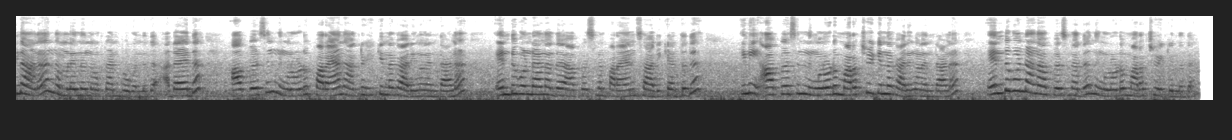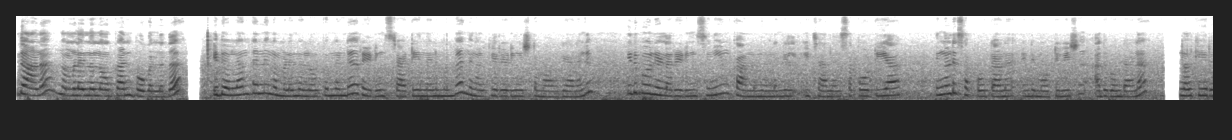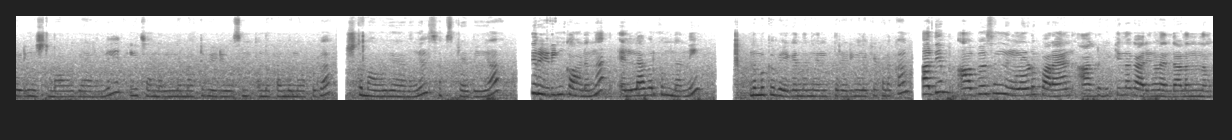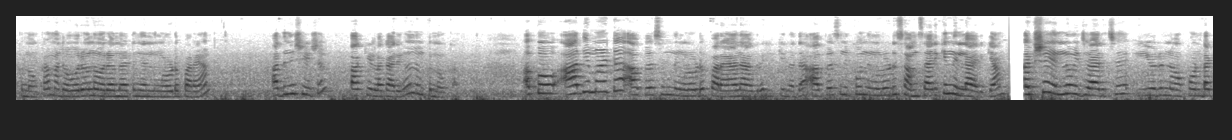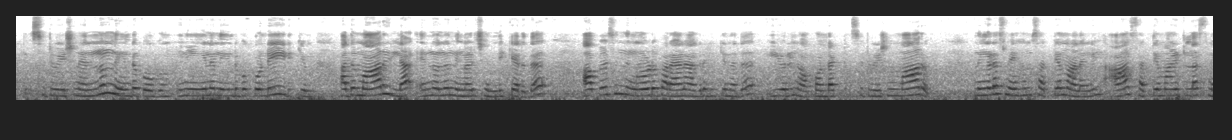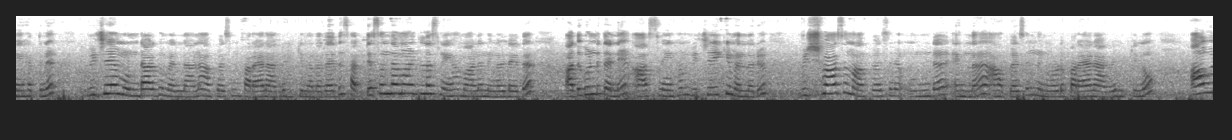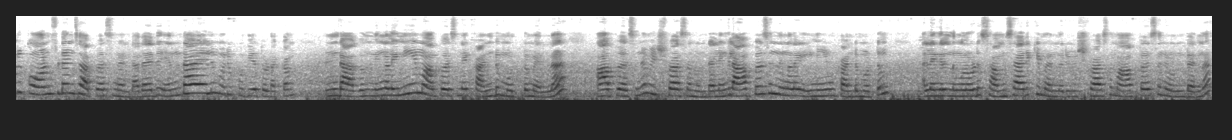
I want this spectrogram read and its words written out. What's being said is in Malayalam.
ഇതാണ് നമ്മളിന്ന് നോക്കാൻ പോകുന്നത്. അതായത് ആ പേഴ്സൺ നിങ്ങളോട് പറയാൻ ആഗ്രഹിക്കുന്ന കാര്യങ്ങൾ എന്താണ്? എന്തുകൊണ്ടാണ് അത് ആ പേഴ്സണ് പറയാൻ സാധിക്കാത്തത്? ഇനി ആ പേഴ്സൺ നിങ്ങളോട് മറച്ചു വയ്ക്കുന്ന കാര്യങ്ങൾ എന്താണ്? എന്തുകൊണ്ടാണ് ആ പേഴ്സൺ അത് നിങ്ങളോട് മറച്ചു വയ്ക്കുന്നത് ഇതാണ് നമ്മൾ ഇന്ന് നോക്കാൻ പോകുന്നത്. ഇതെല്ലാം തന്നെ നമ്മൾ ഇന്ന് നോക്കുന്നുണ്ട്. റീഡിംഗ് സ്റ്റാർട്ട് ചെയ്യുന്നതിന് മുമ്പ് നിങ്ങൾക്ക് ഈ റീഡിംഗ് ഇഷ്ടമാവുകയാണെങ്കിൽ ഇതുപോലുള്ള റീഡിങ്സ് ഇനിയും കാണുന്നുണ്ടെങ്കിൽ ഈ ചാനൽ സപ്പോർട്ട് ചെയ്യുക. നിങ്ങളുടെ സപ്പോർട്ടാണ് എന്റെ മോട്ടിവേഷൻ അതുകൊണ്ടാണ് നിങ്ങൾക്ക് ഈ റീഡിംഗ് ഇഷ്ടമാവുകയാണെങ്കിൽ ഈ ചാനലിലെ മറ്റ് വീഡിയോസും ഒന്ന് കണ്ടു നോക്കുക. ഇഷ്ടമാവുകയാണെങ്കിൽ സബ്സ്ക്രൈബ് ചെയ്യുക. ഈ റീഡിംഗ് കാണുന്ന എല്ലാവർക്കും നന്ദി. നമുക്ക് വേഗം തന്നെ ഇന്നത്തെ റീഡിങ്ങിലേക്ക് കിടക്കാം. ആദ്യം ആ പേഴ്സൺ നിങ്ങളോട് പറയാൻ ആഗ്രഹിക്കുന്ന കാര്യങ്ങൾ എന്താണെന്ന് നമുക്ക് നോക്കാം. അത് ഓരോന്ന് ഓരോന്നായിട്ട് ഞാൻ നിങ്ങളോട് പറയാം. അതിനുശേഷം ബാക്കിയുള്ള കാര്യങ്ങൾ നമുക്ക് നോക്കാം. അപ്പോൾ ആദ്യമായിട്ട് ആ പേഴ്സൺ നിങ്ങളോട് പറയാൻ ആഗ്രഹിക്കുന്നത് ആ പേഴ്സൺ ഇപ്പോൾ നിങ്ങളോട് സംസാരിക്കുന്നില്ലായിരിക്കാം. പക്ഷെ എന്ന് വിചാരിച്ച് ഈ ഒരു നോ കോണ്ടാക്ട് സിറ്റുവേഷൻ എന്നും നീണ്ടുപോകും ഇനി ഇങ്ങനെ നീണ്ടുപോയിക്കൊണ്ടേയിരിക്കും അത് മാറില്ല എന്നൊന്നും നിങ്ങൾ ചിന്തിക്കരുത്. ആ പേഴ്സൺ നിങ്ങളോട് പറയാൻ ആഗ്രഹിക്കുന്നത് ഈ ഒരു നോ കോണ്ടാക്ട് സിറ്റുവേഷൻ മാറും. നിങ്ങളുടെ സ്നേഹം സത്യമാണെങ്കിൽ ആ സത്യമായിട്ടുള്ള സ്നേഹത്തിന് വിജയമുണ്ടാകുമെന്നാണ് ആ പേഴ്സൺ പറയാൻ ആഗ്രഹിക്കുന്നത്. അതായത് സത്യസന്ധമായിട്ടുള്ള സ്നേഹമാണ് നിങ്ങളുടേത്. അതുകൊണ്ട് തന്നെ ആ സ്നേഹം വിജയിക്കുമെന്നൊരു വിശ്വാസം ആ പേഴ്സണ് ഉണ്ട് എന്ന് ആ പേഴ്സൺ നിങ്ങളോട് പറയാൻ ആഗ്രഹിക്കുന്നു. ആ ഒരു കോൺഫിഡൻസ് ആ പേഴ്സൺ ഉണ്ട്. അതായത് എന്തായാലും ഒരു പുതിയ തുടക്കം ഉണ്ടാകും. നിങ്ങൾ ഇനിയും ആ പേഴ്സണെ കണ്ടുമുട്ടുമെന്ന് ആ പേഴ്സണ് വിശ്വാസമുണ്ട്. അല്ലെങ്കിൽ ആ പേഴ്സൺ നിങ്ങളെ ഇനിയും കണ്ടുമുട്ടും. അല്ലെങ്കിൽ നിങ്ങളോട് സംസാരിക്കുമെന്നൊരു വിശ്വാസം ആ പേഴ്സൺ ഉണ്ടെന്ന്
